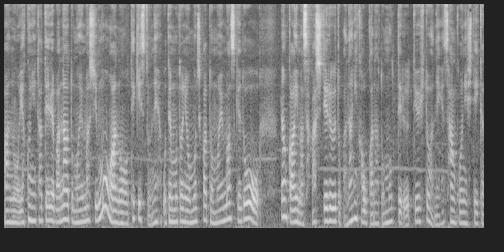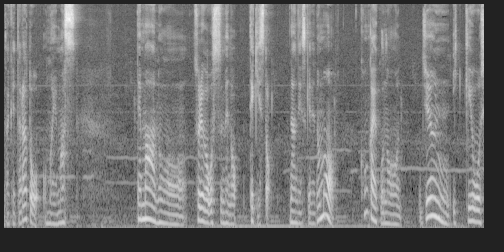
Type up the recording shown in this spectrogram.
あの役に立てればなと思いますしもうあのテキストねお手元にお持ちかと思いますけどなんか今探してるとか何買おうかなと思ってるっていう人はね参考にしていただけたらと思います。でまああのそれがおすすめのテキストなんですけれども今回この準一級を教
